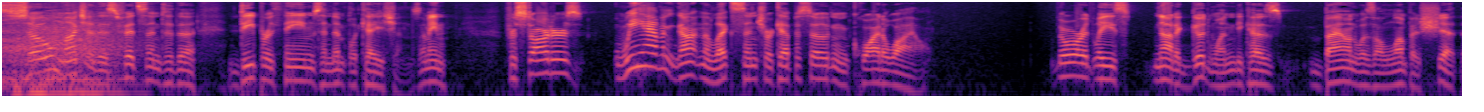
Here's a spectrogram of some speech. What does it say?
So much of this fits into the deeper themes and implications. I mean, for starters, we haven't gotten a Lex centric episode in quite a while. Or at least, not a good one, because Bound was a lump of shit.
